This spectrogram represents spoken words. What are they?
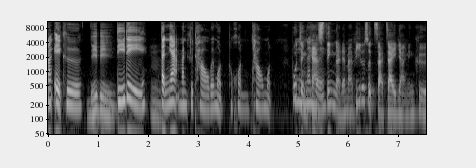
นางเอกคือดีดีดีดีอืมแต่เนี่ยมันคือเทาไปหมดทุกคนเทาหมด พูดถึงนั่นแคเลยสติ้งหน่อยได้ไหมพี่รู้สึกสะใจอีกอย่างหนึ่งคือ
